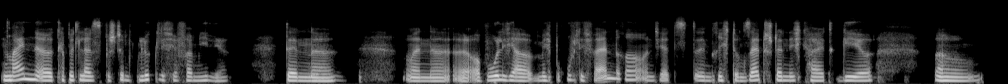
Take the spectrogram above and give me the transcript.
Mein äh, Kapitel ist bestimmt glückliche Familie. Denn äh, Mm. meine, äh, obwohl ich ja mich beruflich verändere und jetzt in Richtung Selbstständigkeit gehe, ähm,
